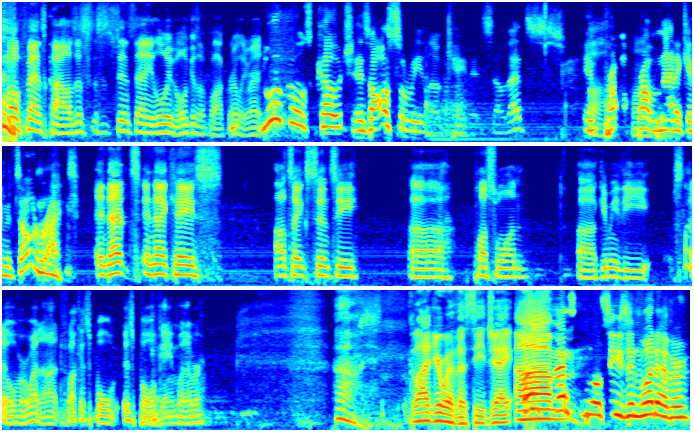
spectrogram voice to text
why. No offense, Kyle. This, this is Cincinnati, Louisville. Who gives a fuck, really, right? Louisville's coach is also relocated, so that's in- Oh, pro- well. problematic in its own right. In that in that case, I'll take Cincy uh, plus one. Uh, give me the slide over. Why not? Fuck, it's bowl. It's bowl game. Whatever. Oh, glad you're with us, EJ. Well, Um, basketball season, whatever.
